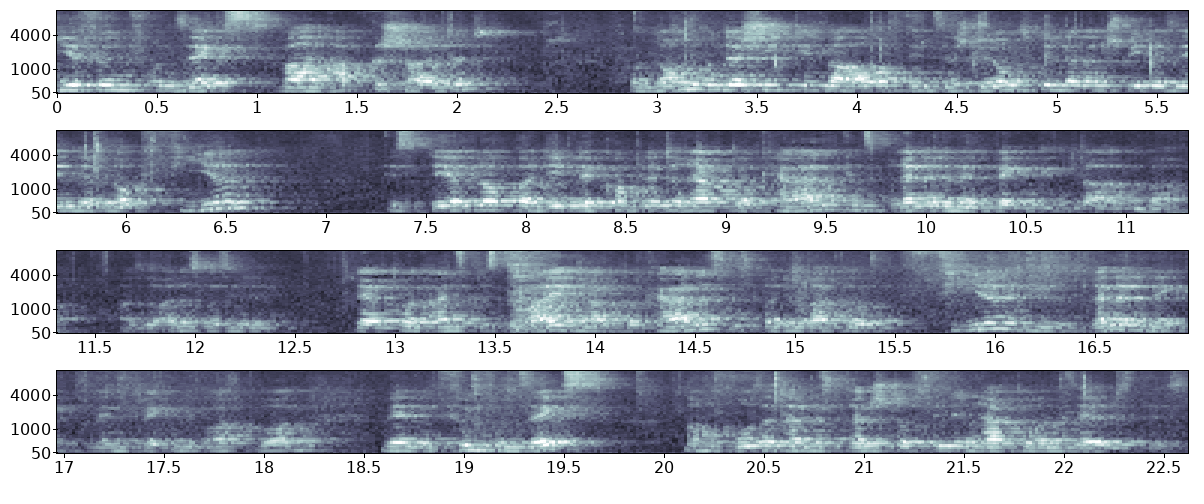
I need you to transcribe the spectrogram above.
4, 5 und 6 waren abgeschaltet. Und noch ein Unterschied, den wir auch auf den Zerstörungsbildern dann später sehen, der Block 4 ist der Block, bei dem der komplette Reaktorkern ins Brennelementbecken entladen war. Also alles, was in den Reaktoren 1 bis 3 im Reaktorkern ist, ist bei dem Reaktor 4 in dieses Brennelementbecken gebracht worden, während in 5 und 6 noch ein großer Teil des Brennstoffs in den Reaktoren selbst ist.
